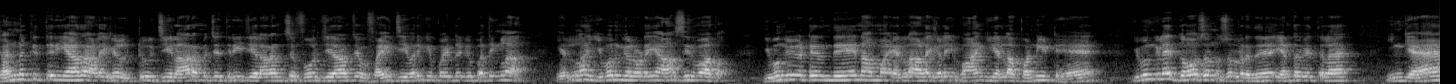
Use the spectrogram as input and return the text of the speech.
கண்ணுக்கு தெரியாத அலைகள் டூ ஜியில் ஆரம்பிச்சு த்ரீ ஜியில் ஆரம்பிச்சு ஃபோர் ஜி ஆரம்பிச்சு ஃபைவ் ஜி வரைக்கும் போயிட்டு இருக்கு பார்த்தீங்களா எல்லாம் இவங்களுடைய ஆசீர்வாதம். இவங்க கிட்ட இருந்தே நாம் எல்லா அலைகளையும் வாங்கி எல்லாம் பண்ணிட்டு இவங்களே தோஷம்னு சொல்றது எந்த விதத்தில்? இங்க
